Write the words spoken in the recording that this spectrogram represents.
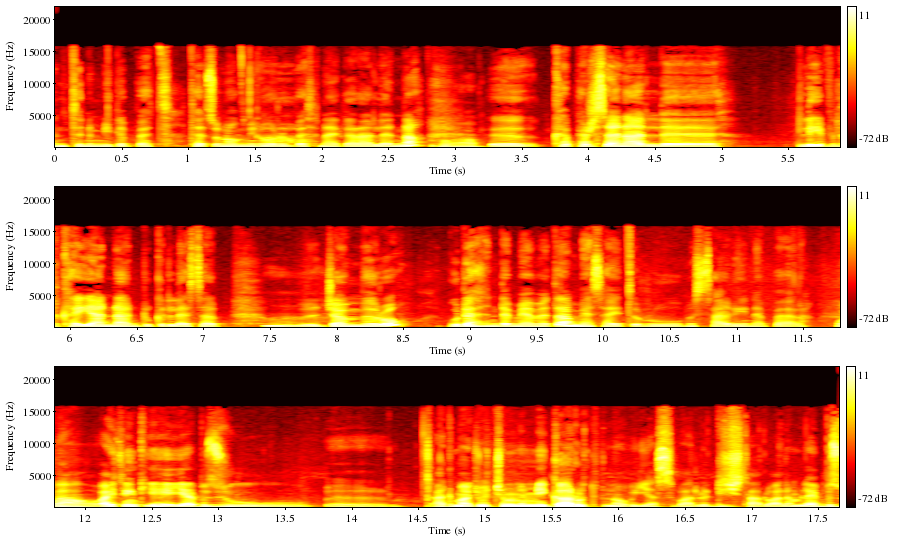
እንትን የሚልበት ተጽዕኖ የሚኖርበት ነገር አለ እና ከ personal level ከእያንዳንዱ ግለሰብ ጀምሮ ጉዳት እንደሚያመጣ የሚያሳይ ጥሩ ምሳሌ ነበረ። wow I think ይሄ የብዙ አድማጮችም የሚጋሩት ነው ብዬ አስባለሁ። ዲጂታሉ ዓለም ላይ ብዙ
